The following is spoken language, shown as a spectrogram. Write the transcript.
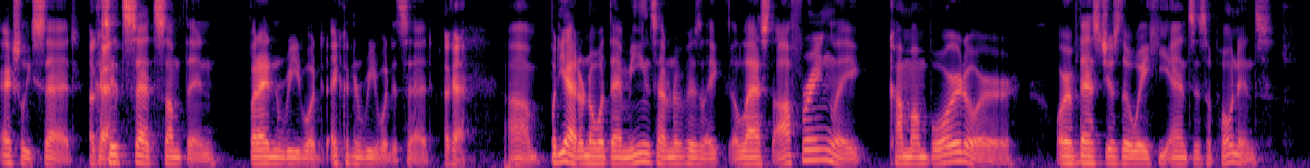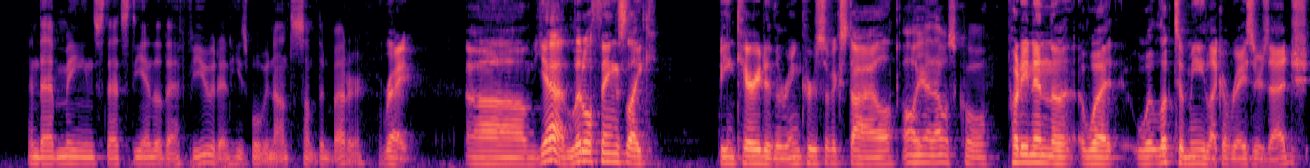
actually said. Okay. It said something, but I didn't read what I couldn't read what it said. Okay. Um, but yeah, I don't know what that means. I don't know if it's like a last offering, like come on board, or or if that's just the way he ends his opponents, and that means that's the end of that feud, and he's moving on to something better. Right. Um, yeah, little things like being carried to the ring crucifix style, Oh yeah, that was cool. putting in the what what looked to me like a razor's edge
